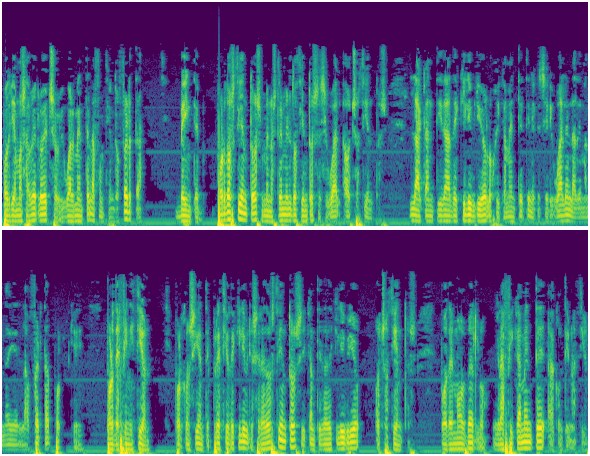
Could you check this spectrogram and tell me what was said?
Podríamos haberlo hecho igualmente en la función de oferta. 20 por 200 menos 3200 es igual a 800. La cantidad de equilibrio, lógicamente, tiene que ser igual en la demanda y en la oferta porque, por definición. Por consiguiente, precio de equilibrio será 200 y cantidad de equilibrio 800. Podemos verlo gráficamente a continuación.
